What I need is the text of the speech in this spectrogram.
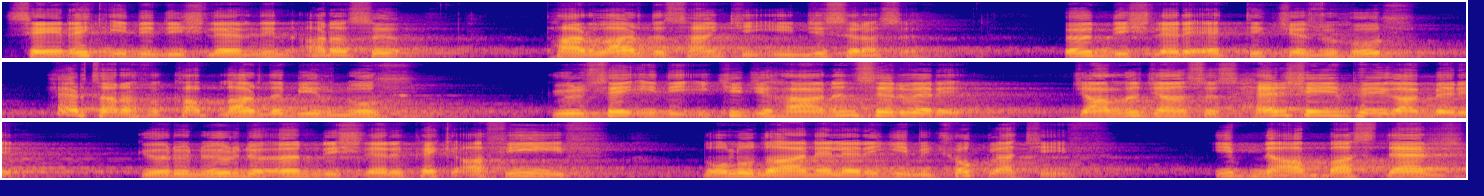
Seyrek idi dişlerinin arası, parlardı sanki inci sırası. Ön dişleri ettikçe zuhur, her tarafı kaplardı bir nur. Gülse idi iki cihanın serveri, canlı cansız her şeyin peygamberi. Görünürdü ön dişleri pek afif, dolu daneleri gibi çok latif. İbni Abbas der,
